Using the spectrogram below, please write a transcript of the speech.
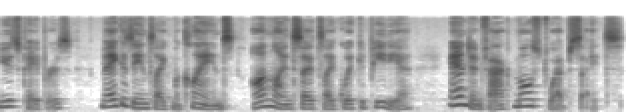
newspapers, magazines like Maclean's, online sites like Wikipedia, and in fact most websites.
